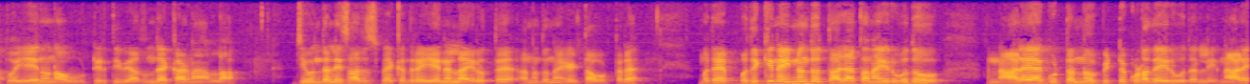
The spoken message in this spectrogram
ಅಥವಾ ಏನು ನಾವು ಹುಟ್ಟಿರ್ತೀವಿ ಅದೊಂದೇ ಕಾರಣ ಅಲ್ಲ. ಜೀವನದಲ್ಲಿ ಸಾಧಿಸಬೇಕಂದ್ರೆ ಏನೆಲ್ಲ ಇರುತ್ತೆ ಅನ್ನೋದನ್ನು ಹೇಳ್ತಾ ಹೋಗ್ತಾರೆ. ಮತ್ತು ಬದುಕಿನ ಇನ್ನೊಂದು ತಾಜಾತನ ಇರುವುದು ನಾಳೆಯ ಗುಟ್ಟನ್ನು ಬಿಟ್ಟು ಕೊಡದೇ ಇರುವುದರಲ್ಲಿ ನಾಳೆ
